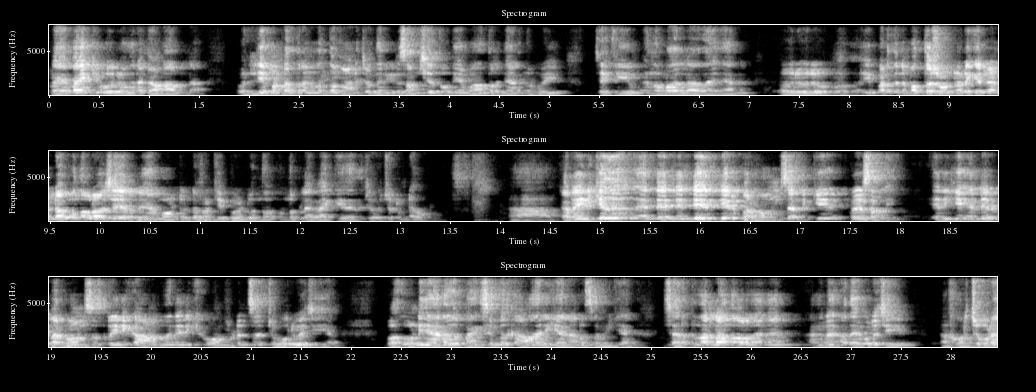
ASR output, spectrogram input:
പ്ലേ ബാക്ക് പോലും അങ്ങനെ കാണാറില്ല. വലിയ മണ്ടത്തരങ്ങൾ എന്തോ കാണിച്ചോന്ന് എനിക്കൊരു സംശയം തോന്നിയാൽ മാത്രം ഞാനൊന്ന് പോയി ചെക്ക് ചെയ്യും എന്നുള്ളതല്ലാതെ ഞാൻ ഒരു ഒരു ഈ പടത്തിന്റെ മൊത്തം ഷൂട്ടിനിടയ്ക്ക് രണ്ടോ മൂന്നോ പ്രാവശ്യം ചിലപ്പോൾ ഞാൻ മോണിറ്ററിന്റെ ഫ്രണ്ടിൽ പോയിട്ട് ഒന്ന് ഒന്ന് പ്ലേ ബാക്ക് ചെയ്തെന്ന് ചോദിച്ചിട്ടുണ്ടാവും. കാരണം എനിക്കത് എന്റെ എന്റെ എന്റെ ഒരു പെർഫോമൻസ് എനിക്ക് പേഴ്സണലി എനിക്ക് എന്റെ ഒരു പെർഫോമൻസ് സ്ക്രീനിൽ കാണുന്നതിന് എനിക്ക് കോൺഫിഡൻസ് ചോരുക ചെയ്യാം അപ്പൊ അതുകൊണ്ട് ഞാനത് മാക്സിമം കാണാതിരിക്കാനാണ് ശ്രമിക്കുക. ശരത്ത് നല്ല എന്ന് പറഞ്ഞാൽ ഞാൻ അങ്ങനെ അതേപോലെ ചെയ്യും. കുറച്ചുകൂടെ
